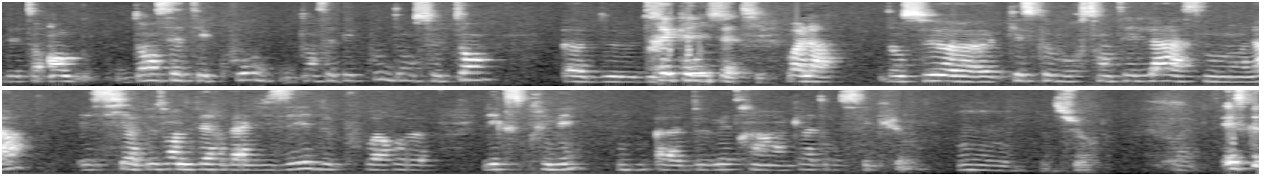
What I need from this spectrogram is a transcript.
D'être dans cette écoute, dans cette écoute, dans ce temps euh, de, de Très qualitatif. Voilà, dans ce euh, qu'est-ce que vous ressentez là à ce moment-là, et s'il y a besoin de verbaliser, de pouvoir euh, l'exprimer, Mhm. de mettre un cadre sécure. Mmh, bien sûr. Est-ce que,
